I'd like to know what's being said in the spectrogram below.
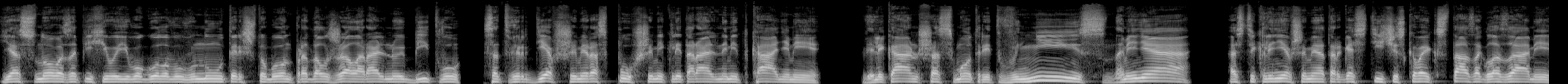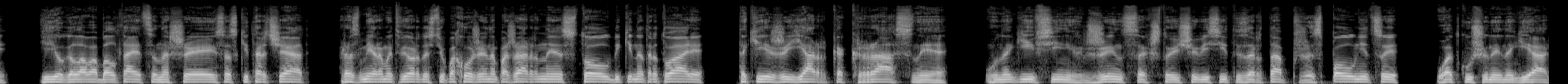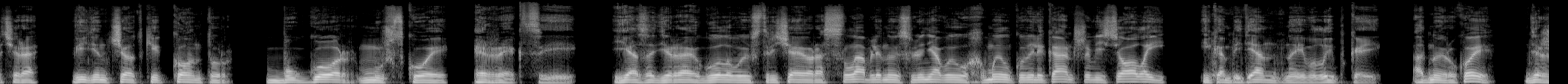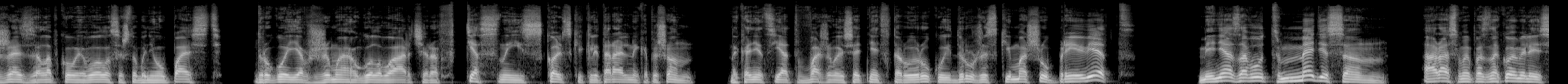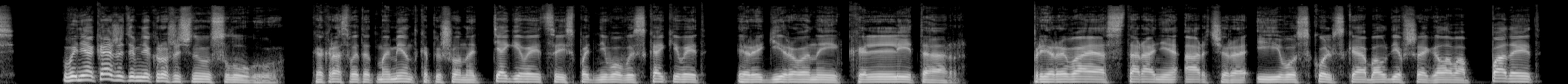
Я снова запихиваю его голову внутрь, чтобы он продолжал оральную битву с отвердевшими распухшими клиторальными тканями. Великанша смотрит вниз на меня, остекленевшими от оргастического экстаза глазами. Ее голова болтается на шее, соски торчат, размером и твердостью похожие на пожарные столбики на тротуаре, такие же ярко-красные. У ноги в синих джинсах, что еще висит изо рта пжесполницы, у откушенной ноги Арчера виден четкий контур, бугор мужской эрекции. Я задираю голову и встречаю расслабленную слюнявую ухмылку великанши веселой и компетентной улыбкой. Одной рукой, держась за лобковые волосы, чтобы не упасть, другой я вжимаю голову Арчера в тесный и скользкий клиторальный капюшон. Наконец я отваживаюсь отнять вторую руку и дружески машу. «Привет! Меня зовут Мэдисон, а раз мы познакомились, вы не окажете мне крошечную услугу?» Как раз в этот момент капюшон оттягивается, из-под него выскакивает эрегированный клитор. Прерывая старания Арчера, и его скользкая обалдевшая голова падает,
